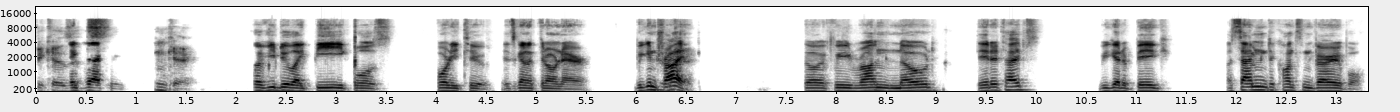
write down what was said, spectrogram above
because it's, Exactly. Okay. So if you do like B equals 42, it's gonna throw an error. We can try Okay. it. So if we run node data types, we get a big assignment to constant variable.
